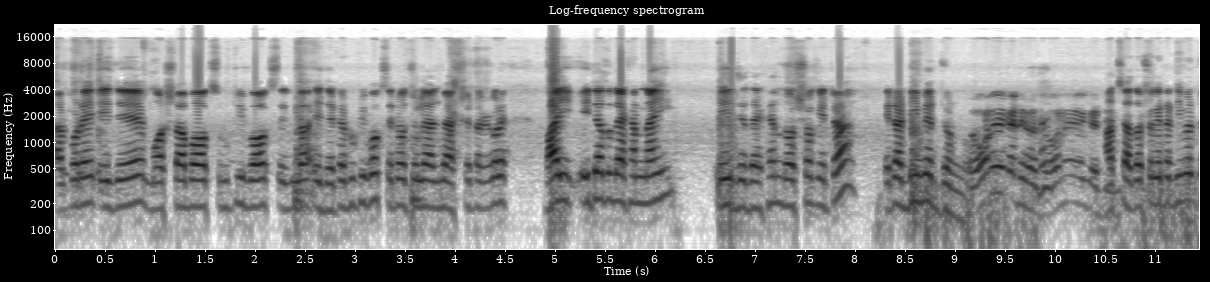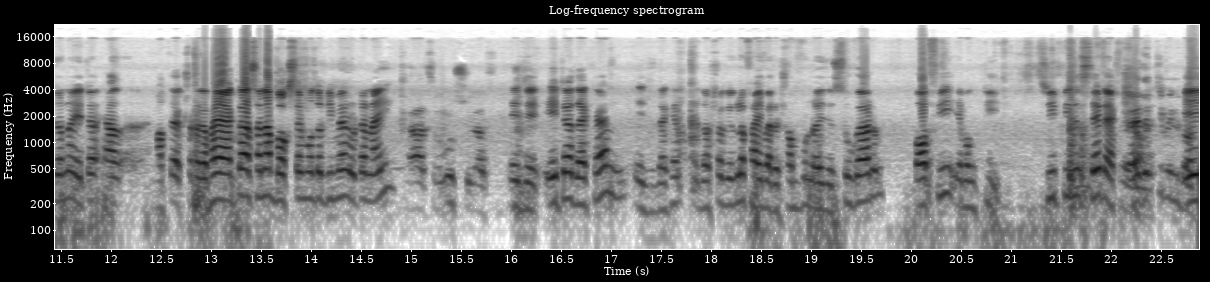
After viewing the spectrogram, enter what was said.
তারপরে এই যে মশলা বক্স রুটি বক্স এগুলা এই যে এটা রুটি বক্স এটাও চলে আসবে একশো টাকা করে। ভাই এটা তো দেখার নাই। এই যে দেখেন দর্শক এটা এটা ডিমের জন্য। আইটেম আচ্ছা দর্শক এটা ডিমের জন্য এটা মাত্র একশো টাকা। ভাই একটা আছে না বক্সের মতো ডিমের ওটা নাই? এই যে এটা দেখেন এই যে দেখেন দর্শক এগুলো ফাইবারের সম্পূর্ণ এই যে সুগার কফি এবং টি। থ্রি পিসের সেট এই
